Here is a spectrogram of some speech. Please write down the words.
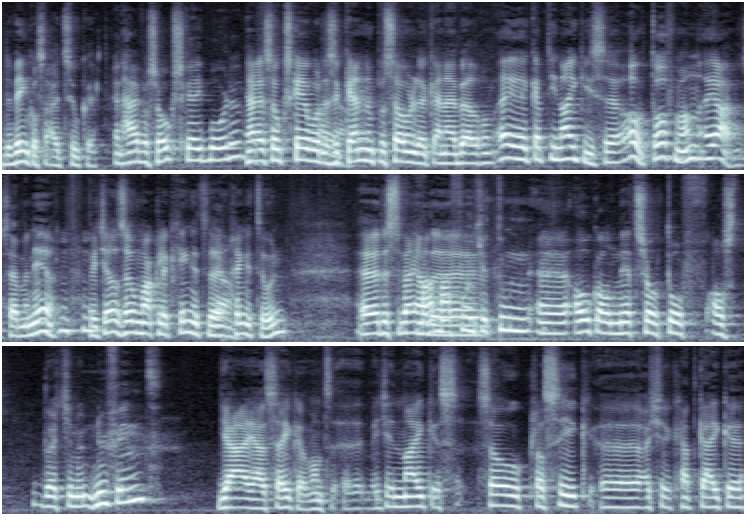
de winkels uitzoeken. En hij was ook skateboarder? Ja, hij is ook skateboarder, Ah, ze ja. kenden hem persoonlijk en hij belde om, hé, hey, ik heb die Nike's. oh, tof man. ja, zei meneer. Weet je wel, zo makkelijk ging het, Ja. ging het toen. dus wij Maar, hadden... maar vond je toen ook al net zo tof als dat je het nu vindt? Ja, ja, zeker. Want weet je, Nike is zo klassiek. Als je gaat kijken,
